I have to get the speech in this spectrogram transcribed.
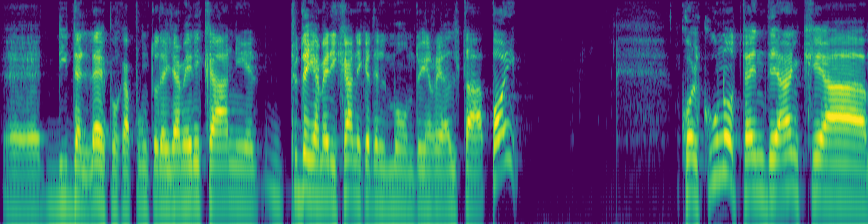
eh, di, dell'epoca appunto degli americani, più degli americani che del mondo in realtà. Poi qualcuno tende anche a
